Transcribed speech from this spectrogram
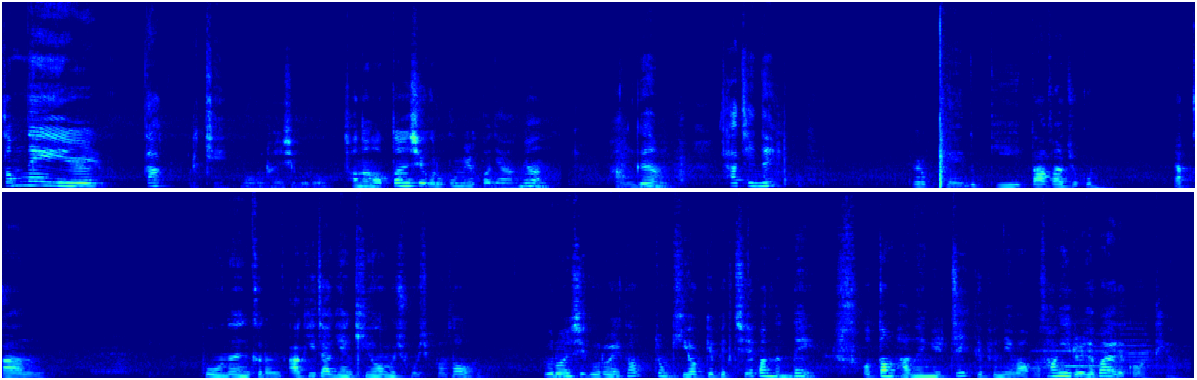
썸네일 딱 이렇게 뭐 이런 식으로 저는 어떤 식으로 꾸밀 거냐 하면 방금 사진을 이렇게 눕기 따가지고 약간 보는 그런 아기자기한 귀여움을 주고 싶어서 이런 식으로 해서 좀 귀엽게 배치해봤는데 어떤 반응일지 대표님하고 상의를 해봐야 될 것 같아요.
